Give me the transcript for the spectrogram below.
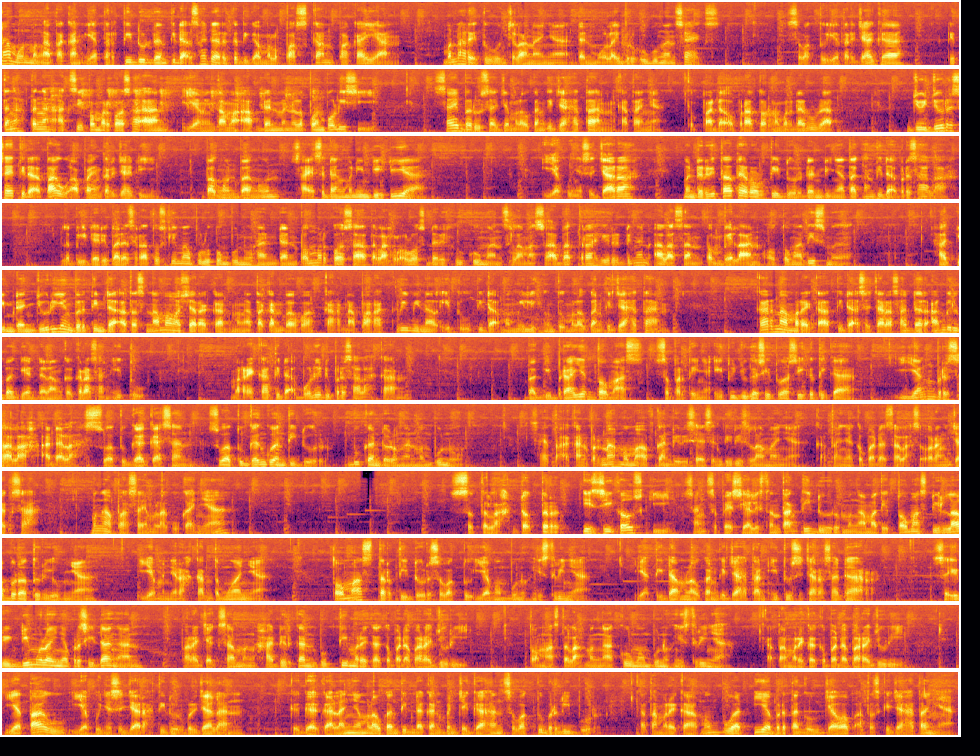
namun mengatakan ia tertidur dan tidak sadar ketika melepaskan pakaian, menarik turun celananya, dan mulai berhubungan seks. Sewaktu ia terjaga, di tengah-tengah aksi pemerkosaan, ia minta maaf dan menelepon polisi. Saya baru saja melakukan kejahatan, katanya, kepada operator nomor darurat. Jujur saya tidak tahu apa yang terjadi. Bangun-bangun, saya sedang menindih dia. Ia punya sejarah, menderita teror tidur dan dinyatakan tidak bersalah. Lebih daripada 150 pembunuhan dan pemerkosa telah lolos dari hukuman selama seabad terakhir dengan alasan pembelaan otomatisme. Hakim dan juri yang bertindak atas nama masyarakat mengatakan bahwa karena para kriminal itu tidak memilih untuk melakukan kejahatan, karena mereka tidak secara sadar ambil bagian dalam kekerasan itu, mereka tidak boleh dipersalahkan. Bagi Brian Thomas, sepertinya itu juga situasi ketika yang bersalah adalah suatu gagasan, suatu gangguan tidur, bukan dorongan membunuh. Saya tak akan pernah memaafkan diri saya sendiri selamanya, katanya kepada salah seorang jaksa. Mengapa saya melakukannya? Setelah Dr. Izikowski, sang spesialis tentang tidur, mengamati Thomas di laboratoriumnya, ia menyerahkan temuannya. Thomas tertidur sewaktu ia membunuh istrinya. Ia tidak melakukan kejahatan itu secara sadar. Seiring dimulainya persidangan, para jaksa menghadirkan bukti mereka kepada para juri. Thomas telah mengaku membunuh istrinya, kata mereka kepada para juri. Ia tahu ia punya sejarah tidur berjalan. Kegagalannya melakukan tindakan pencegahan sewaktu berlibur, kata mereka, membuat ia bertanggung jawab atas kejahatannya.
